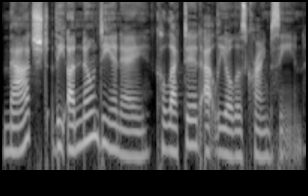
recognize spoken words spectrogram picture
matched the unknown DNA collected at Leola's crime scene.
